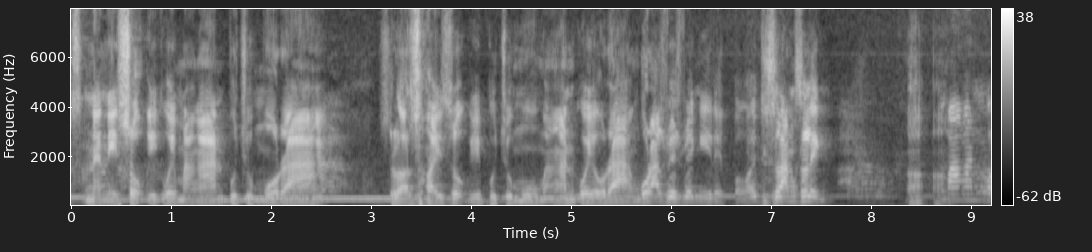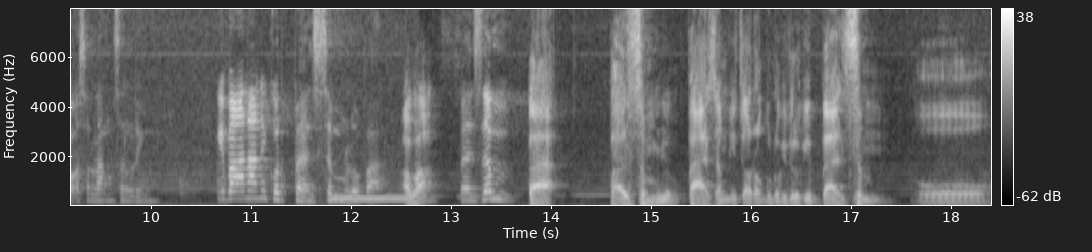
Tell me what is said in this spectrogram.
Senen esuk ki kowe mangan bojomu ora. Selasa esuk ki bojomu mangan kowe ora. Engko ora suwe-suwe ngirit, pokoke diselang-seling. Heeh. Mangan kok selang-seling. Iki panganane gur basem lho, Pak. Apa? Basem. Ba balsem yo, balsem ki cara Gunung Kidul ki balsem. Oh.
